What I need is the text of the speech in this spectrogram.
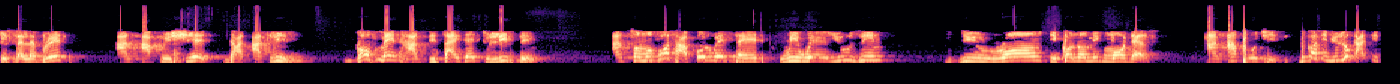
to celebrate and appreciate that at least government has decided to lift listen and some of us have always said we were using the wrong economic models and approaches Because if you look at it,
